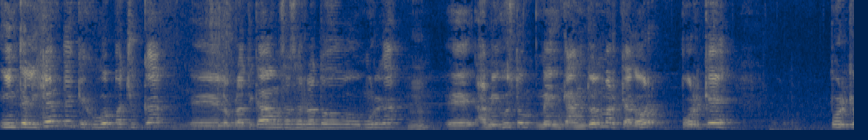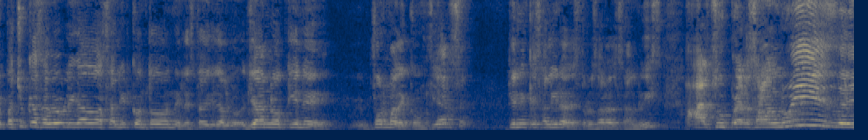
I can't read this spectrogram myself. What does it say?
inteligente que jugó Pachuca. eh, lo platicábamos hace rato, Murga. Eh, a mi gusto me encantó el marcador. ¿Por qué? Porque Pachuca se ve obligado a salir con todo en el Estadio Hidalgo. Ya no tiene forma de confiarse. Tienen que salir a destrozar al San Luis. Al Super San Luis de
